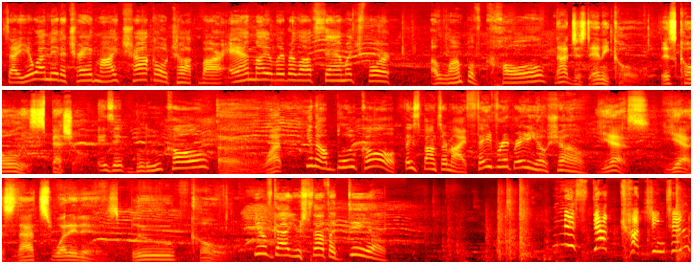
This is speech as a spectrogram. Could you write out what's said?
so you want me to trade my Choco Chalk bar and my liver loaf sandwich for a lump of coal? Not just any coal. This coal is special. Is it blue coal? Uh, what? You know, blue coal. They sponsor my favorite radio show. Yes, yes, that's what it is. Blue coal. You've got yourself a deal. Mr. Cutchington,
